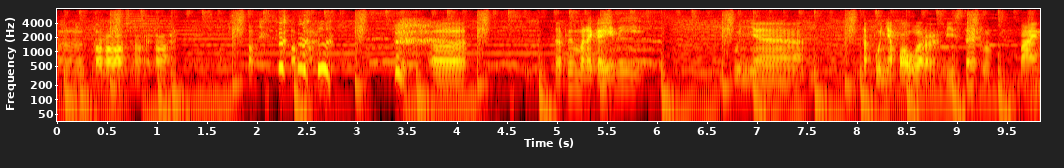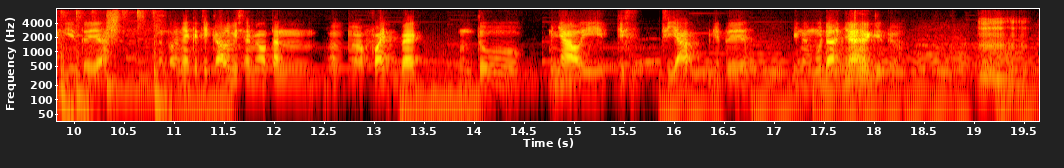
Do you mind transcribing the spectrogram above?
uh, Toro Rosso atau eh, stop stop, stop uh, tapi mereka ini punya tetap punya power di straight line gitu ya. Contohnya ketika Lewis Hamilton uh, fight back untuk menyalip Fiat gitu ya dengan mudahnya gitu. Hmm.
